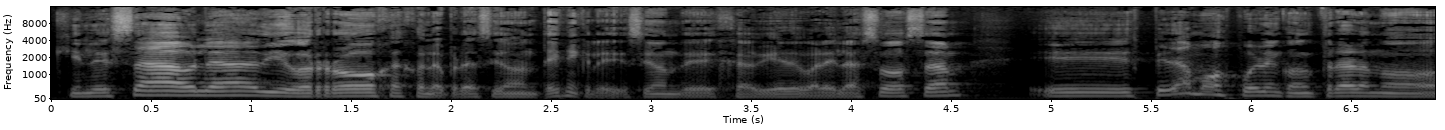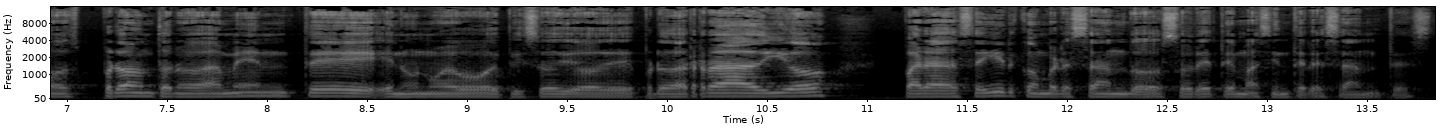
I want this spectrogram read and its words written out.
Quien les habla, Diego Rojas, con la operación técnica la edición de Javier Varela Sosa. Eh, esperamos poder encontrarnos pronto nuevamente en un nuevo episodio de Proda Radio para seguir conversando sobre temas interesantes.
